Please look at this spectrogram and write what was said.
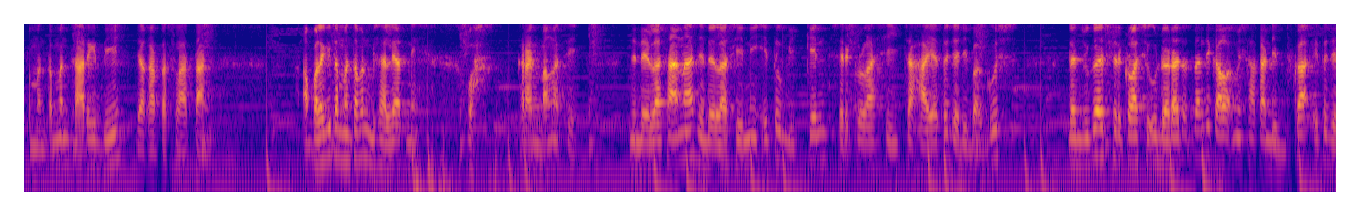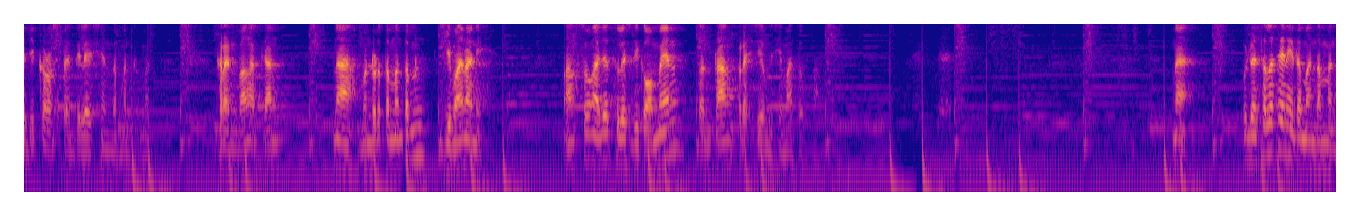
teman-teman cari di Jakarta Selatan. Apalagi teman-teman bisa lihat nih, wah keren banget sih jendela sana, jendela sini itu bikin sirkulasi cahaya itu jadi bagus dan juga sirkulasi udara itu nanti kalau misalkan dibuka itu jadi cross ventilation teman-teman. Keren banget kan? Nah, menurut teman-teman gimana nih? Langsung aja tulis di komen tentang Presium Simatupang. Udah selesai nih teman-teman.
